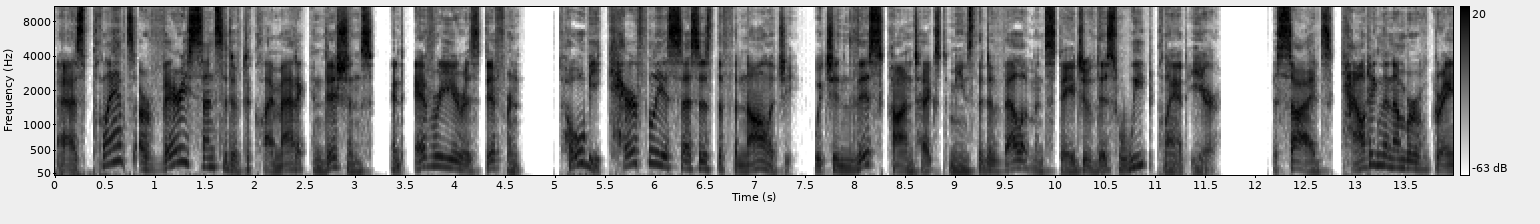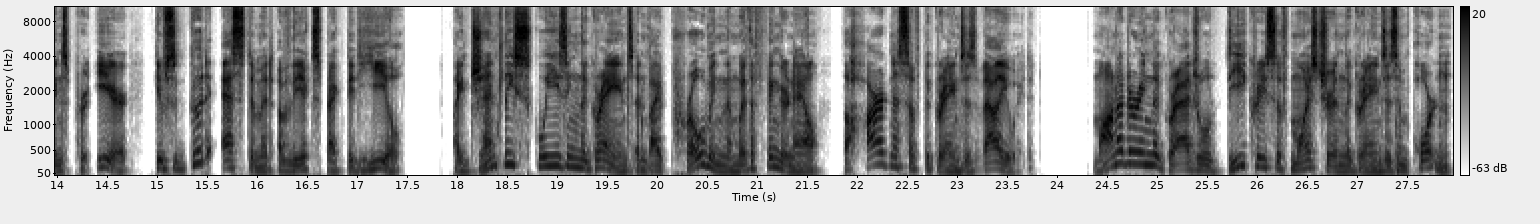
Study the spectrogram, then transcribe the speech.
As plants are very sensitive to climatic conditions and every year is different, Toby carefully assesses the phenology, which in this context means the development stage of this wheat plant ear. Besides, counting the number of grains per ear gives a good estimate of the expected yield. By gently squeezing the grains and by probing them with a fingernail, the hardness of the grains is evaluated. Monitoring the gradual decrease of moisture in the grains is important.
